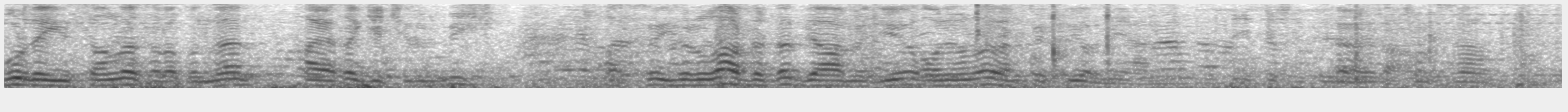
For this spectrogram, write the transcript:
burada insanlar tarafından hayata geçirilmiş. Aslında yıllardır da devam ediyor. Onu ben kutluyorum yani. Teşekkür ederiz. Çok sağ olun.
